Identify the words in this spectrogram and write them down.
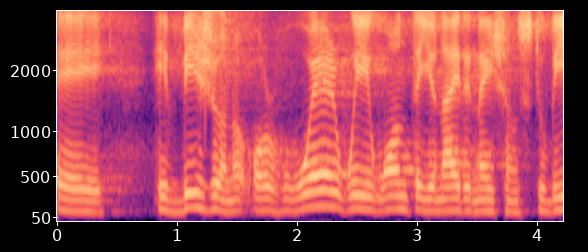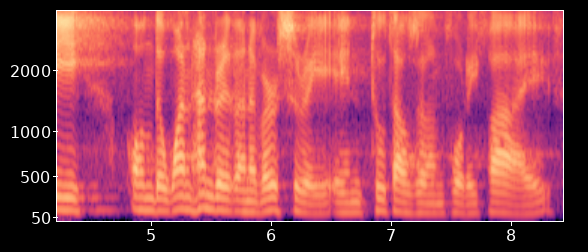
a, a vision of where we want the United Nations to be on the 100th anniversary in 2045.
